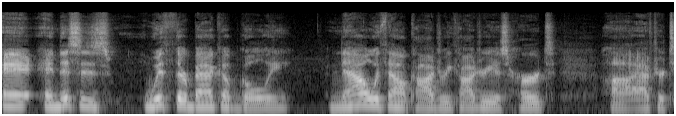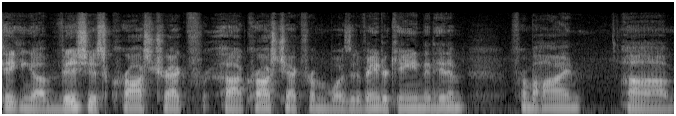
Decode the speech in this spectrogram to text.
And, and this is with their backup goalie. Now without Kadri, Kadri is hurt uh, after taking a vicious cross check, uh, cross check from was it Evander Kane that hit him from behind, um,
